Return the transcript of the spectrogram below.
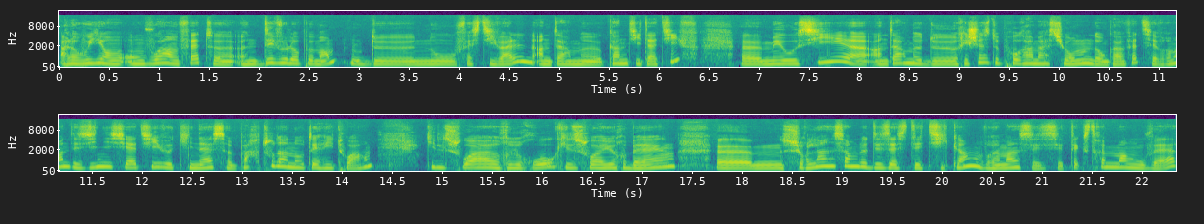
Alors oui, on, voit en fait euh, un développement de nos festivals en termes quantitatifs, euh, mais aussi euh, en termes de richesse de programmation. Donc en fait, c'est vraiment des initiatives qui naissent partout dans nos territoires, qu'ils soient ruraux, qu'ils soient urbains, sur l'ensemble des esthétiques. Hein. Vraiment, c'est extrêmement ouvert.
